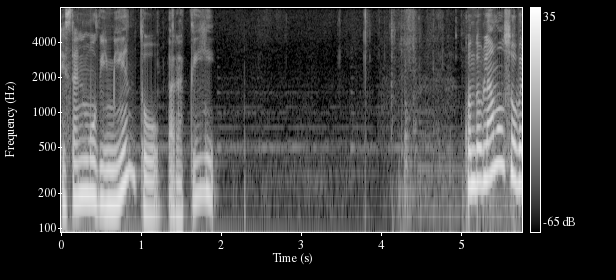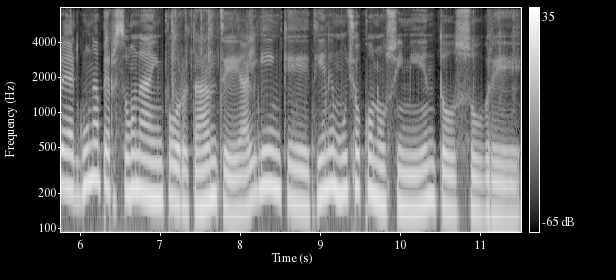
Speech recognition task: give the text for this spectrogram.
Está en movimiento para ti. Cuando hablamos sobre alguna persona importante, alguien que tiene mucho conocimiento sobre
